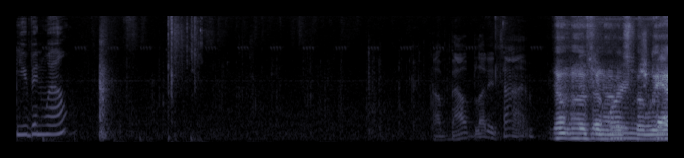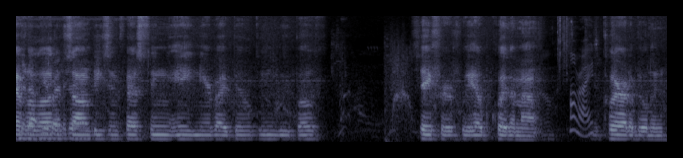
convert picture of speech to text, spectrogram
You been well? About bloody time. Don't know if There's you noticed, but we have a cabinet out here lot of zombies infesting a nearby building. We both safer if we help clear them out. All right. Clear out a building.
